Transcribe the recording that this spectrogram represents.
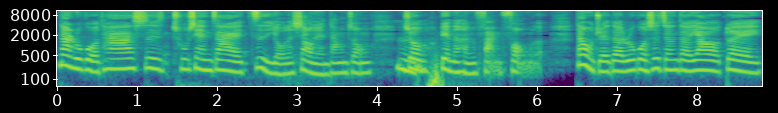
那如果它是出现在自由的校园当中，就变得很反讽了。嗯。但我觉得，如果是真的要对，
